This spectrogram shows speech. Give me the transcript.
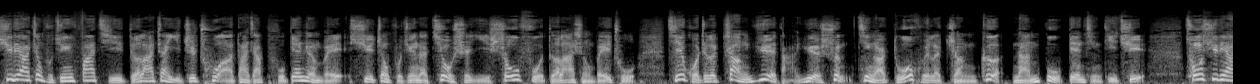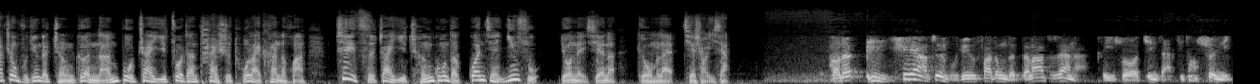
叙利亚政府军发起德拉战役之初啊，大家普遍认为叙政府军呢就是以收复德拉省为主，结果这个仗越打越顺，进而夺回了整个南部边境地区。从叙利亚政府军的整个南部战役作战态势图来看的话，这次战役成功的关键因素有哪些呢？给我们来介绍一下。好的，叙利亚政府军发动的德拉之战呢，可以说进展非常顺利。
